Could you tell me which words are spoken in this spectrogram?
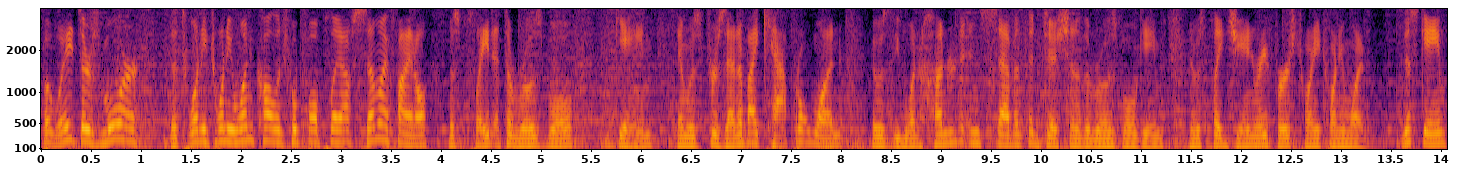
But wait, there's more. The 2021 college football playoff semifinal was played at the Rose Bowl game and was presented by Capital One. It was the 107th edition of the Rose Bowl game. And it was played January 1st, 2021. This game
